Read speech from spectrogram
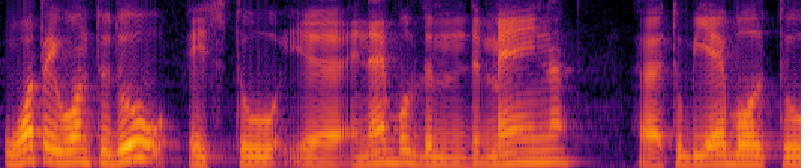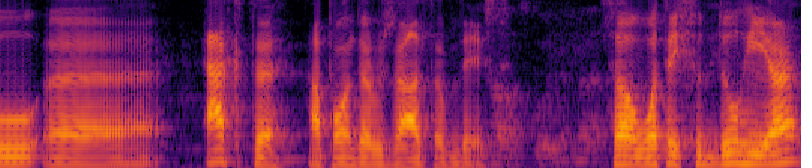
what I want to do is to uh, enable the, the main uh, to be able to uh, act upon the result of this. So what I should do here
